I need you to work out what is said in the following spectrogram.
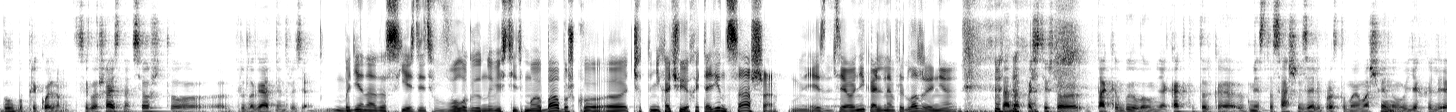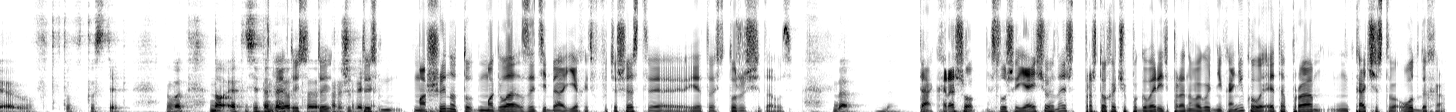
было бы прикольно. Соглашаюсь на все, что э, предлагают мне друзья. Мне надо съездить в Вологду навестить мою бабушку. Э, Что-то не хочу ехать один, Саша. У меня есть для тебя уникальное предложение. Да, да, почти что так и было у меня как-то, только вместо Саши взяли просто мою машину и уехали в, в, в, в ту степь. Вот. Но это действительно а, дает то есть, расширение. То, то есть машина могла за тебя ехать в путешествие, и это тоже считалось? Да, да. Так, хорошо. Слушай, я еще, знаешь, про что хочу поговорить про новогодние каникулы? Это про качество отдыха.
